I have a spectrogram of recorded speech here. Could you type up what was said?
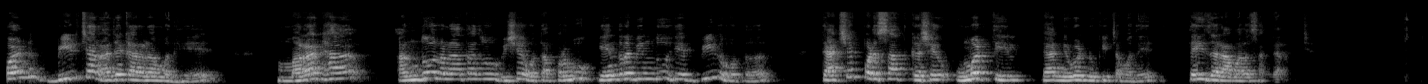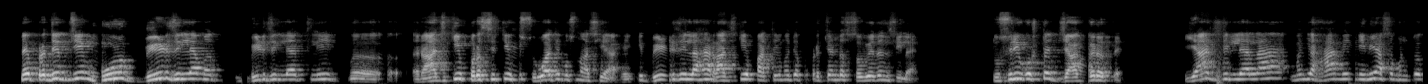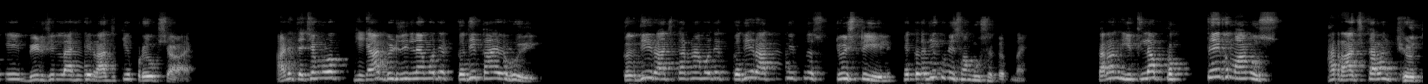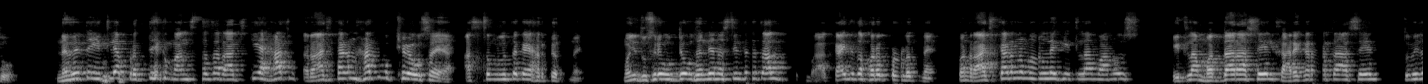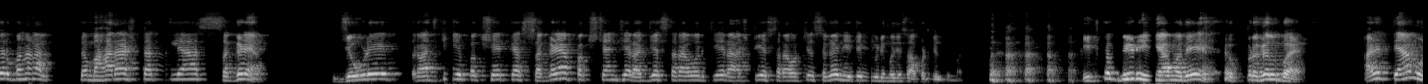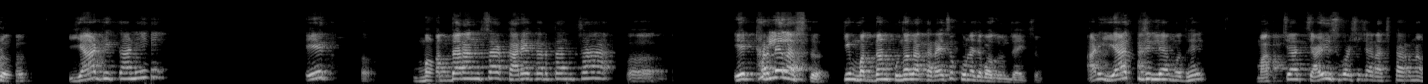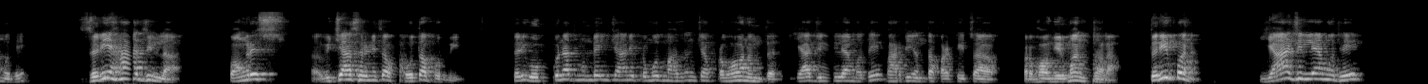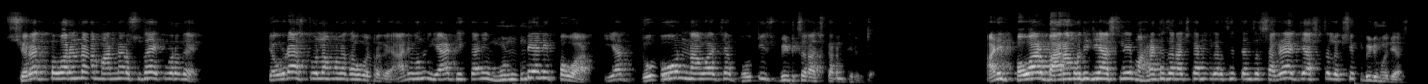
पण बीडच्या राजकारणामध्ये मराठा आंदोलनाचा जो विषय होता प्रमुख केंद्रबिंदू हे बीड होतं त्याचे पडसाद कसे उमटतील या निवडणुकीच्या मध्ये तेही जरा आम्हाला सांगायला पाहिजे. नाही प्रदीपजी मूळ बीड जिल्ह्यामध्ये बीड जिल्ह्यातली राजकीय परिस्थिती सुरुवातीपासून अशी आहे की बीड जिल्हा हा राजकीय पातळीमध्ये प्रचंड संवेदनशील आहे. दुसरी गोष्ट जागृत आहे. या जिल्ह्याला म्हणजे हा मी नेहमी असं म्हणतो की बीड जिल्हा ही राजकीय प्रयोगशाळा आहे. आणि त्याच्यामुळं या बीड जिल्ह्यामध्ये कधी काय होईल कधी राजकारणामध्ये कधी रात्रीतलं ट्विस्ट येईल हे कधी कुणी सांगू शकत नाही. कारण इथला प्रत्येक माणूस हा राजकारण खेळतो. नव्हे तर इथल्या प्रत्येक माणसाचा राजकीय हाच राजकारण हाच मुख्य व्यवसाय आहे असं म्हणलं तर काही हरकत नाही. म्हणजे दुसरे उद्योगधंदे नसतील तर चाल काय त्याचा फरक पडत नाही. पण राजकारण म्हणलं की इथला माणूस इथला मतदार असेल कार्यकर्ता असेल तुम्ही जर म्हणाल तर महाराष्ट्रातल्या सगळ्या जेवढे राजकीय पक्ष आहेत त्या सगळ्या पक्षांचे राज्यस्तरावरचे राष्ट्रीय स्तरावरचे सगळे नेते बीडमध्ये सापडतील तुम्हाला. इतकं बीड यामध्ये प्रगल्भ आहे. आणि त्यामुळं या ठिकाणी एक मतदारांचा कार्यकर्त्यांचा एक ठरलेलं असतं की मतदान कुणाला करायचं कुणाच्या बाजून जायचं. आणि या जिल्ह्यामध्ये मागच्या चाळीस वर्षाच्या राजकारणामध्ये जरी हा जिल्हा काँग्रेस विचारसरणीचा होता पूर्वी तरी गोपीनाथ मुंडेंच्या आणि प्रमोद महाजनच्या प्रभावानंतर या जिल्ह्यामध्ये भारतीय जनता पार्टीचा प्रभाव निर्माण झाला. तरी पण या जिल्ह्यामध्ये शरद पवारांना मानणारा सुद्धा एक वर्ग आहे. तेवढाच तोला मला वर्ग आहे. आणि म्हणून या ठिकाणी मुंडे आणि पवार या दोन नावाच्या भोवतीच बीडचं राजकारण फिरतं. आणि पवार बारामध्ये जे असले महाराष्ट्राचं राजकारण करत त्यांचं सगळ्यात जास्त लक्ष बीडमध्ये असतं.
